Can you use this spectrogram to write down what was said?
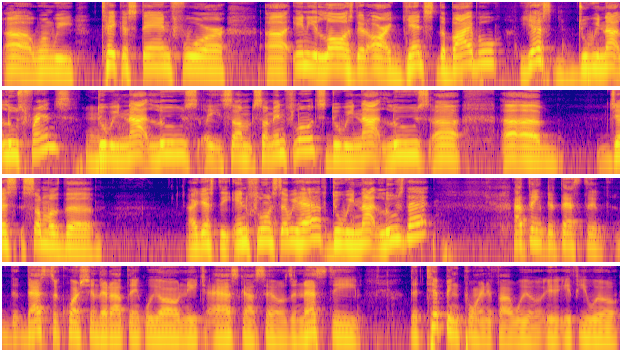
uh, when we take a stand for uh, any laws that are against the Bible, yes, do we not lose friends? Mm. Do we not lose uh, some some influence? Do we not lose just some of the I guess the influence that we have. Do we not lose that? I think that that's the that's the question that I think we all need to ask ourselves, and that's the the tipping point, if I will, if you will,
